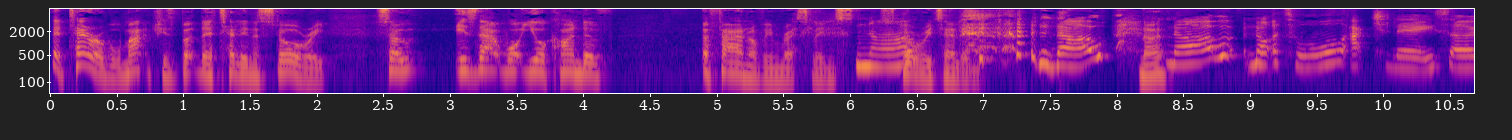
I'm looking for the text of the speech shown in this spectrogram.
they're terrible matches, but they're telling a story. So is that what you're kind of a fan of in wrestling? No. storytelling. no, No? no, not at all. Actually, so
